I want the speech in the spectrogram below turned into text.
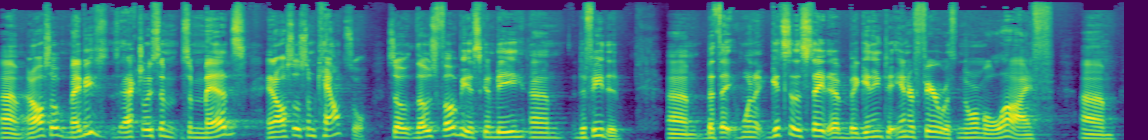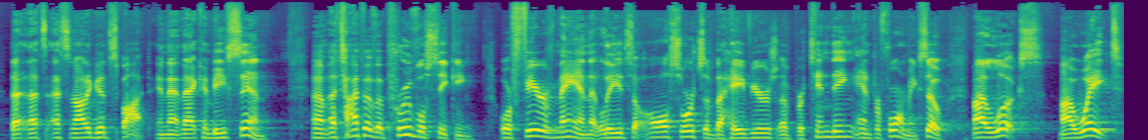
um, and also maybe actually some, some meds and also some counsel. So those phobias can be um, defeated. Um, but they, when it gets to the state of beginning to interfere with normal life, um, that, that's, that's not a good spot, and that, that can be sin. a type of approval seeking or fear of man that leads to all sorts of behaviors of pretending and performing. So, my looks, my weight,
